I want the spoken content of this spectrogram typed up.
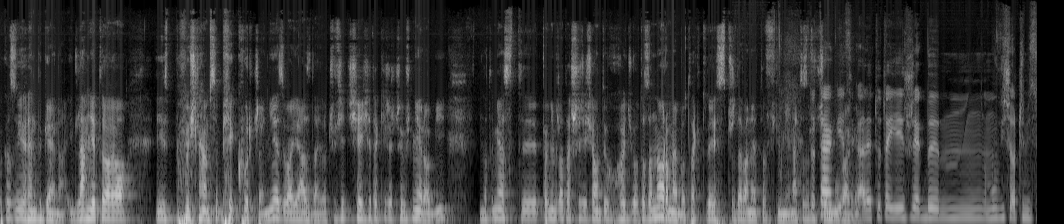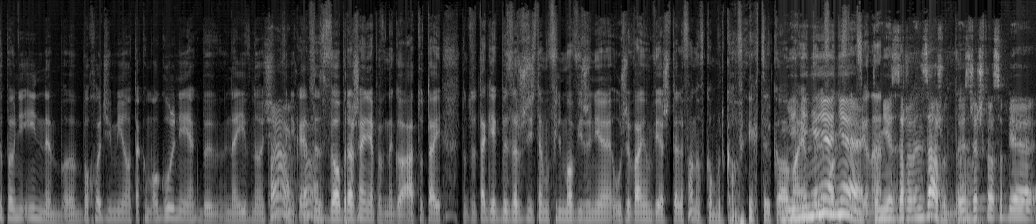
pokazuje rentgena. I dla mnie to jest, pomyślałem sobie, kurczę, niezła jazda. Oczywiście dzisiaj się takie rzeczy już nie robi, natomiast y, pewnie w latach 60. uchodziło to za normę, bo tak tutaj jest sprzedawane to w filmie. Na to zwróciłem tak, uwagę. Jest, ale tutaj już jakby mm, mówisz o czymś zupełnie innym, bo, bo, chodzi mi o taką ogólnie jakby naiwność tak, wynikającą tak. z wyobrażenia pewnego, a tutaj no to tak jakby zarzucić temu filmowi, że nie używają, wiesz, telefonów komórkowych, tylko nie, mają nie, nie, nie, nie, to nie jest żaden zarzut. No. To jest rzecz, którą sobie,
